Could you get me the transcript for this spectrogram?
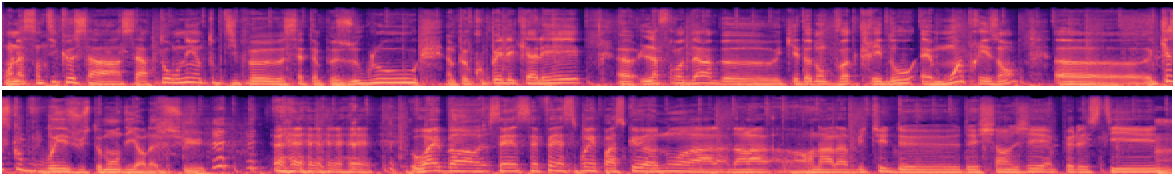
on a senti que ça, ça a tourné un tout petit peu. C'est un peu zouglou, un peu coupé décalé. Euh, L'afrodab, qui était donc votre credo, est moins présent. Euh, Qu'est-ce que vous pouvez justement dire là-dessus Ouais, bon, c'est fait exprès parce que nous, on a, dans la- on a l'habitude de, de changer un peu le style. Hmm.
